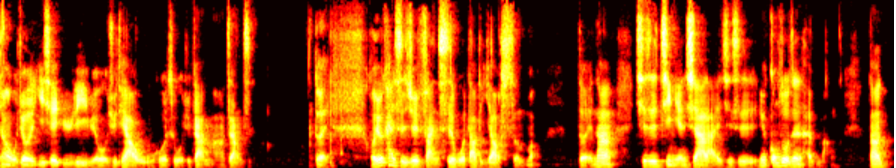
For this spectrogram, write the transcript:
然后我就一些余力，比如我去跳舞，或者是我去干嘛这样子。对，我就开始去反思我到底要什么。对，那其实几年下来，其实因为工作真的很忙，然后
